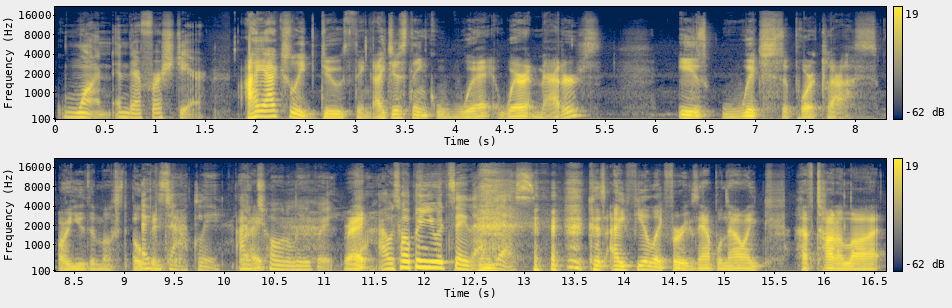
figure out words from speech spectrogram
one in their first year? I actually do think, I just think where, where it matters is which support class are you the most open exactly. to? Exactly. I totally agree. Right. Yeah, I was hoping you would say that. Yes. Because I feel like, for example, now I have taught a lot,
